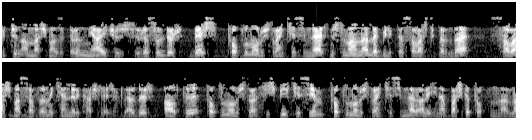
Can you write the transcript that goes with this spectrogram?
bütün anlaşmazlıkların nihai çözücüsü Resul'dür. 5. Toplumu oluşturan kesimler Müslümanlarla birlikte savaştıklarında savaş masraflarını kendileri karşılayacaklardır. 6. Toplum oluşturan hiçbir kesim, toplum oluşturan kesimler aleyhine başka toplumlarla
